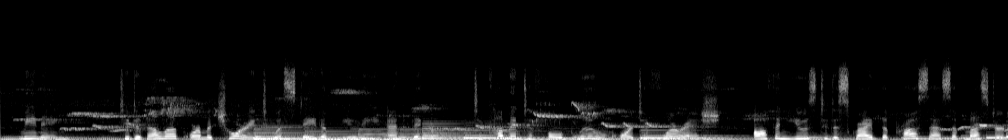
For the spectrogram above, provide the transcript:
meaning, to develop or mature into a state of beauty and vigor, to come into full bloom or to flourish, often used to describe the process of mustard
